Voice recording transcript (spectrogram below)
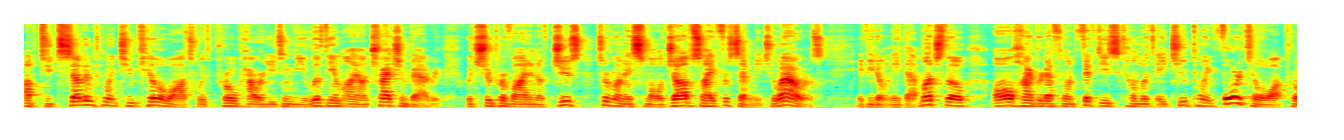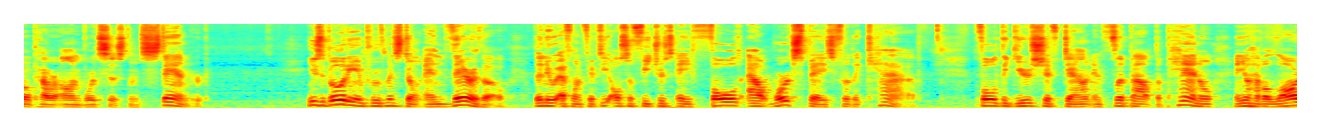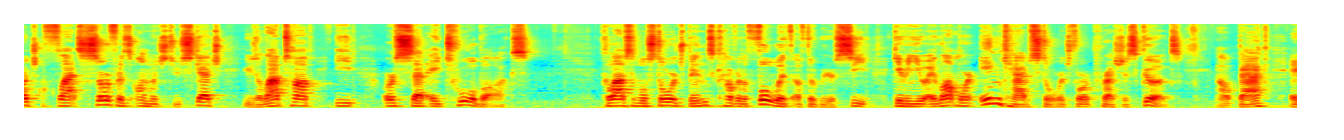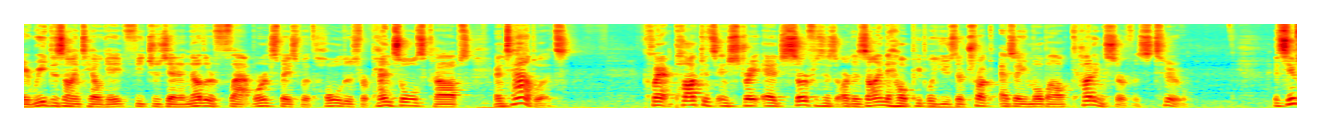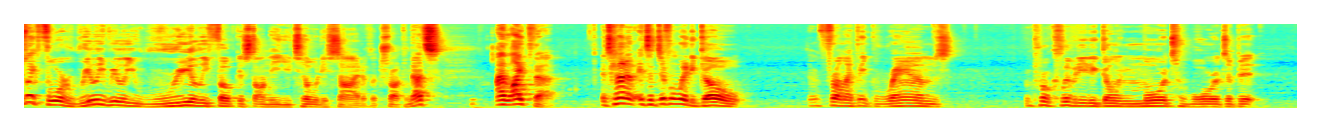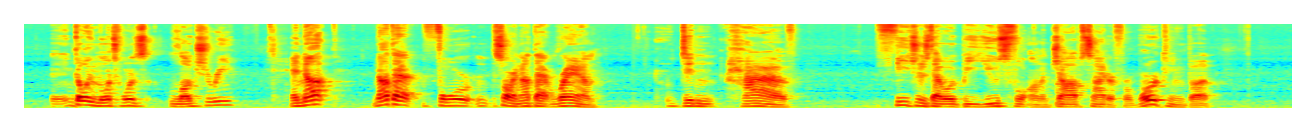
up to 7.2 kilowatts with Pro Power using the lithium ion traction battery, which should provide enough juice to run a small job site for 72 hours. If you don't need that much though, all hybrid F-150s come with a 2.4 kilowatt Pro Power onboard system standard. Usability improvements don't end there though. The new F-150 also features a fold-out workspace for the cab. Fold the gear shift down and flip out the panel, and you'll have a large flat surface on which to sketch, use a laptop, eat, or set a toolbox. Collapsible storage bins cover the full width of the rear seat, giving you a lot more in-cab storage for precious goods. Out back, a redesigned tailgate features yet another flat workspace with holders for pencils, cups, and tablets. Clamp pockets and straight edge surfaces are designed to help people use their truck as a mobile cutting surface, too. It seems like Ford really, really, really focused on the utility side of the truck, and that's I like that. It's kind of it's a different way to go from I think Ram's proclivity to going more towards a bit going more towards luxury and not not that for sorry, not that Ram didn't have features that would be useful on a job site or for working, but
